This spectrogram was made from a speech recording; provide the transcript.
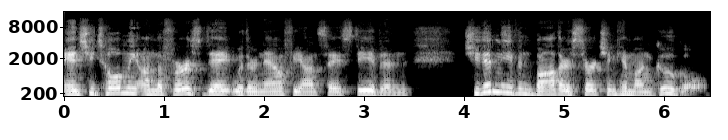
and she told me on the first date with her now fiance Steven, she didn't even bother searching him on Google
